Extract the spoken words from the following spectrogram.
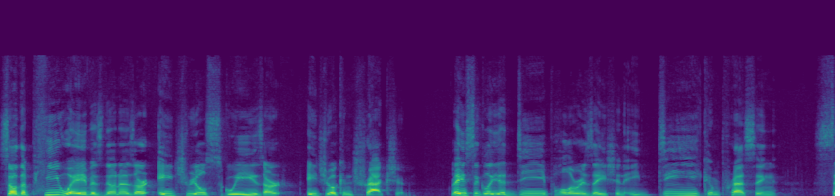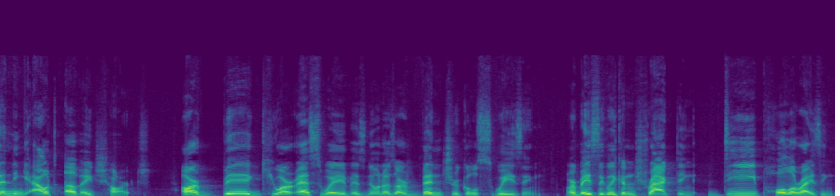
So the P wave is known as our atrial squeeze, our atrial contraction. Basically a depolarization, a decompressing, sending out of a charge. Our big QRS wave is known as our ventricle squeezing, or basically contracting, depolarizing,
